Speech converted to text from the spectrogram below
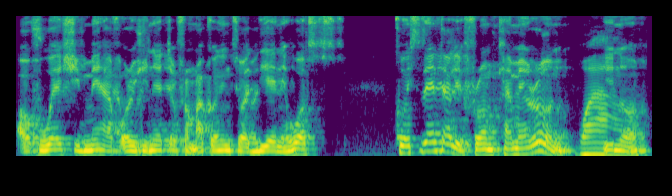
of where she may have originated from according to her DNA was coincidentally from Cameroon. Wow. You know,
